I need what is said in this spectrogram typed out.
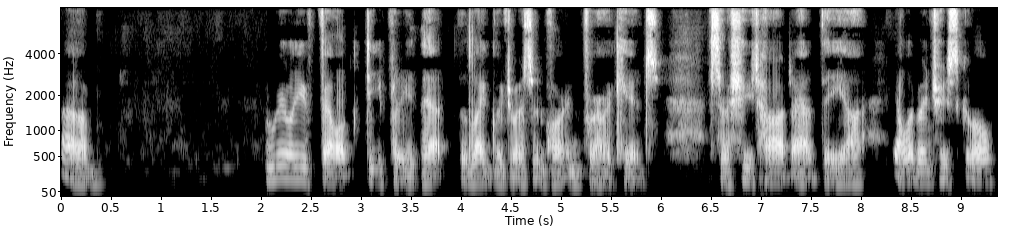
um, really felt deeply that the language was important for our kids. So she taught at the uh, elementary school,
